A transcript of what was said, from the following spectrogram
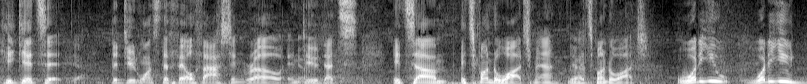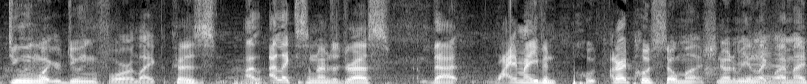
"He gets it." Yeah. The dude wants to fail fast and grow, and dude, that's it's um it's fun to watch, man. Yeah. it's fun to watch. What are you What are you doing? What you're doing for? Like, because I, I like to sometimes address that. Why am I even? Po- why do I post so much? You know what I mean? Like, Yeah. why am I?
